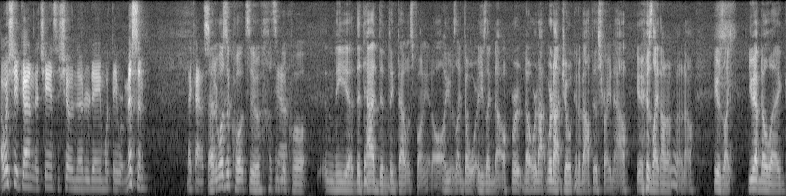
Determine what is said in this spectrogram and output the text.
I wish he had gotten a chance to show Notre Dame what they were missing. That kind of sucked. That was a quote too. That's a Yeah. good quote. And the uh, the dad didn't think that was funny at all. He was like, "Don't worry." He's like, "No, we're no, we're not, we're not joking about this right now." He was like, "No, no, no, no, no." He was like, "You have no leg.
